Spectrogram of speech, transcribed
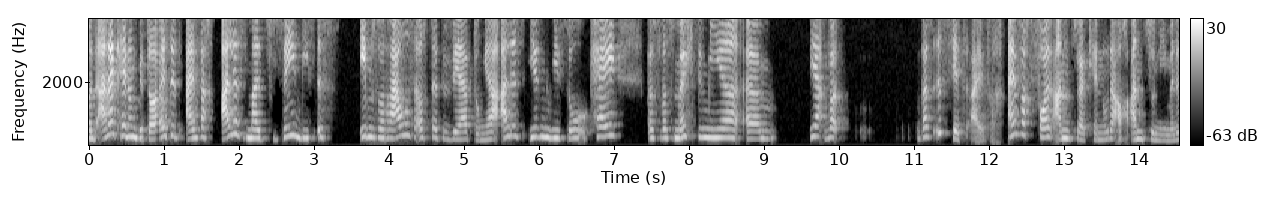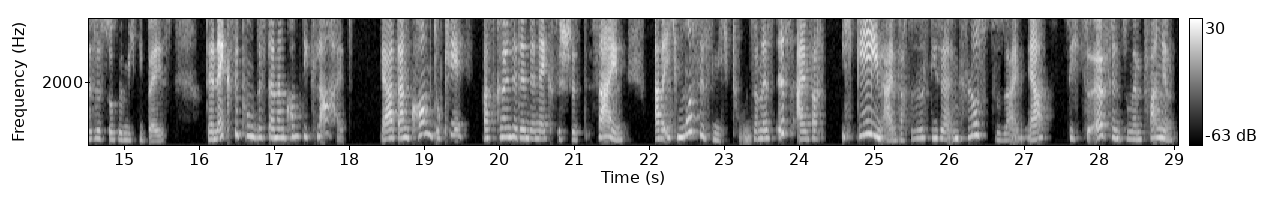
Und Anerkennung bedeutet einfach alles mal zu sehen, wie es ist. Ebenso raus aus der Bewertung, ja, alles irgendwie so, okay, was, was möchte mir, ähm, ja, wa, was ist jetzt einfach? Einfach voll anzuerkennen oder auch anzunehmen. Das ist so für mich die Base. Der nächste Punkt ist dann, dann kommt die Klarheit. Ja, dann kommt, okay, was könnte denn der nächste Schritt sein? Aber ich muss es nicht tun, sondern es ist einfach, ich gehe ihn einfach. Das ist dieser im Fluss zu sein, ja, sich zu öffnen, zum Empfangen.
